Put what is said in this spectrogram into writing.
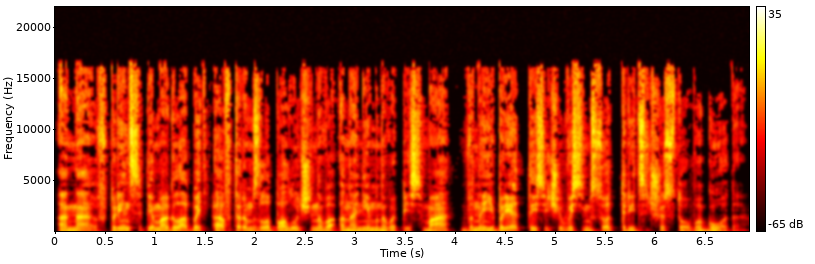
Она, в принципе, могла быть автором злополученного анонимного письма в ноябре 1836 года.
